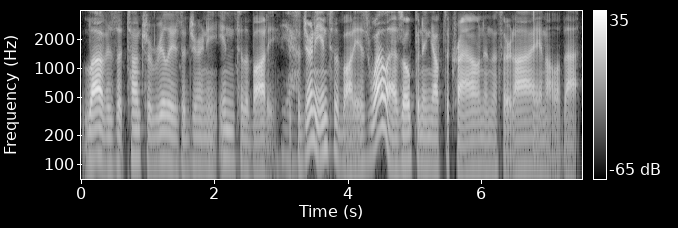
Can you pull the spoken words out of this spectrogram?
love is that Tantra really is a journey into the body. Yeah. It's a journey into the body as well as opening up the crown and the third eye and all of that.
